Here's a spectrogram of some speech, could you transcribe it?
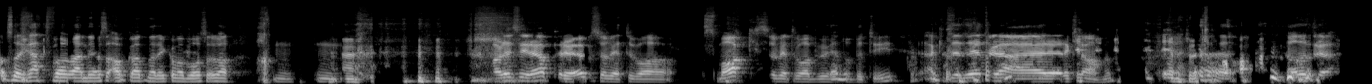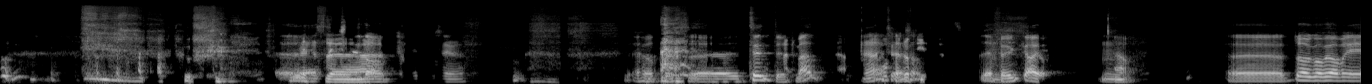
Og så rett foran dem, og så akkurat når de kommer bort, så sånn Mm, mm. Hva er det de sier? Ja, prøv, så vet du hva Smak, så vet du hva bueno betyr. Er ikke det, det tror jeg er reklamen. Ja, det tror jeg. Det er 60 damer som sier det. Det hørtes uh, tynt ut, men Ja, det det funker jo. sånn. Ja. Uh, da går vi over i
